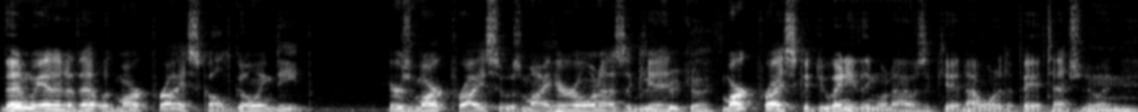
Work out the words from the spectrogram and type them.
Then we had an event with Mark Price called Going Deep. Here's Mark Price, who was my hero when I was a kid. guy. Mark Price could do anything when I was a kid, and I wanted to pay attention to it. Mm.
